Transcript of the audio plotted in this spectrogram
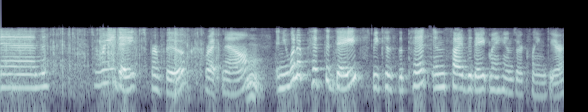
in three dates for Book right now. Mm. And you wanna pit the dates because the pit inside the date, my hands are clean, dear.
